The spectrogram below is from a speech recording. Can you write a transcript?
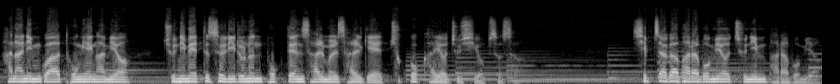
하나님과 동행하며 주님의 뜻을 이루는 복된 삶을 살게 축복하여 주시옵소서. 십자가 바라보며 주님 바라보며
